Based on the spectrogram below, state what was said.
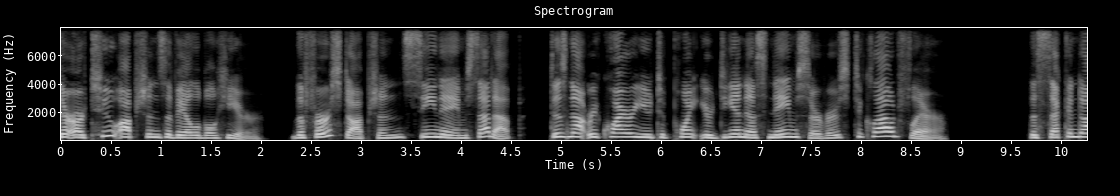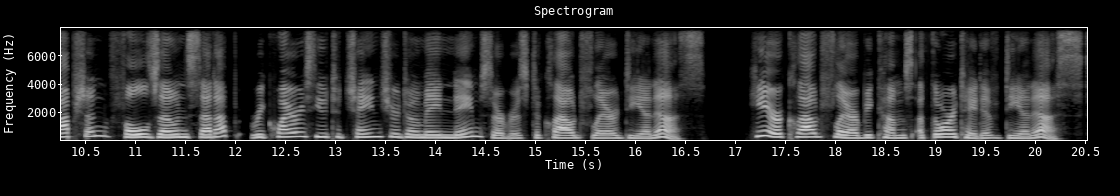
There are two options available here. The first option, CNAME Setup, does not require you to point your DNS name servers to Cloudflare. The second option, Full Zone Setup, requires you to change your domain name servers to Cloudflare DNS. Here, Cloudflare becomes authoritative DNS.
